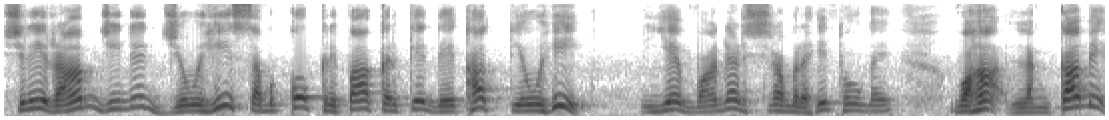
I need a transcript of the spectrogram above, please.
श्री राम जी ने जो ही सबको कृपा करके देखा, त्यों ही ये वानर श्रम रहित हो गए। वहाँ लंका में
